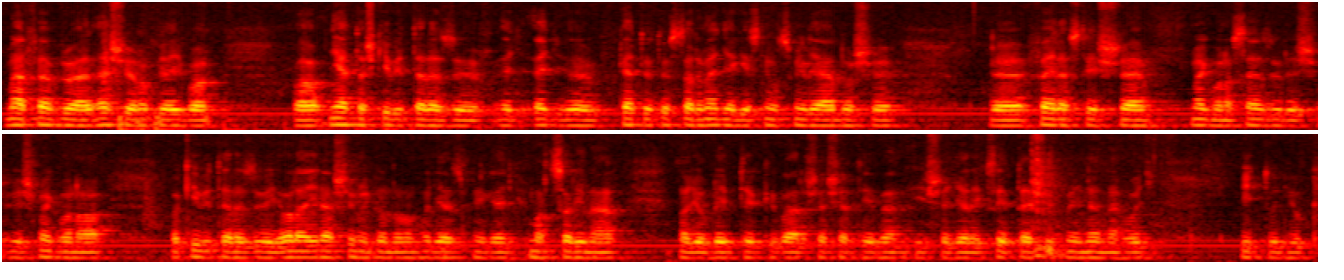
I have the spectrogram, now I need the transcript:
már február első napjaiban a nyertes kivitelező egy, egy kettőt összeadom 1,8 milliárdos fejlesztésre megvan a szerződés és megvan a, a kivitelezői aláírás. Én úgy gondolom, hogy ez még egy Macalinál nagyobb léptékű város esetében is egy elég szép teljesítmény lenne, hogy itt tudjuk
